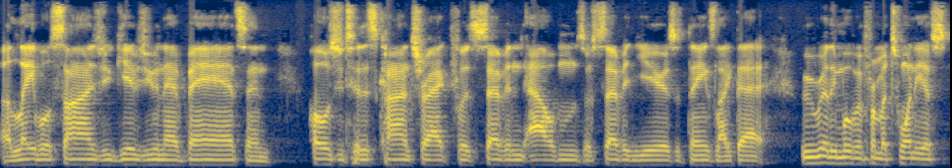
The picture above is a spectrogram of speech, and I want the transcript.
uh, label signs you gives you in advance and holds you to this contract for seven albums or seven years or things like that. We're really moving from a 20th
